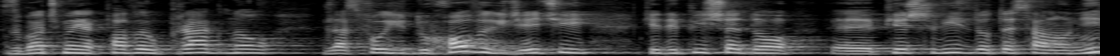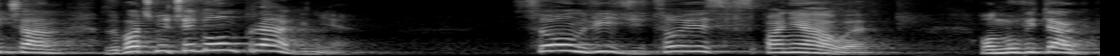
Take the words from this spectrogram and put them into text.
Zobaczmy, jak Paweł pragnął dla swoich duchowych dzieci, kiedy pisze do e, pierwszy list do Tesaloniczan. Zobaczmy, czego on pragnie. Co on widzi, co jest wspaniałe. On mówi tak,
